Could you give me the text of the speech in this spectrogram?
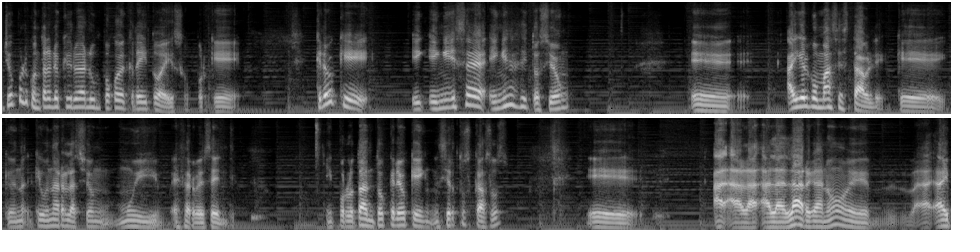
yo por el contrario quiero darle un poco de crédito a eso, porque creo que en, esa, en esa situación eh, hay algo más estable que, que una relación muy efervescente. Y por lo tanto, creo que en ciertos casos, eh, a, la, larga, ¿no? Eh, hay,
